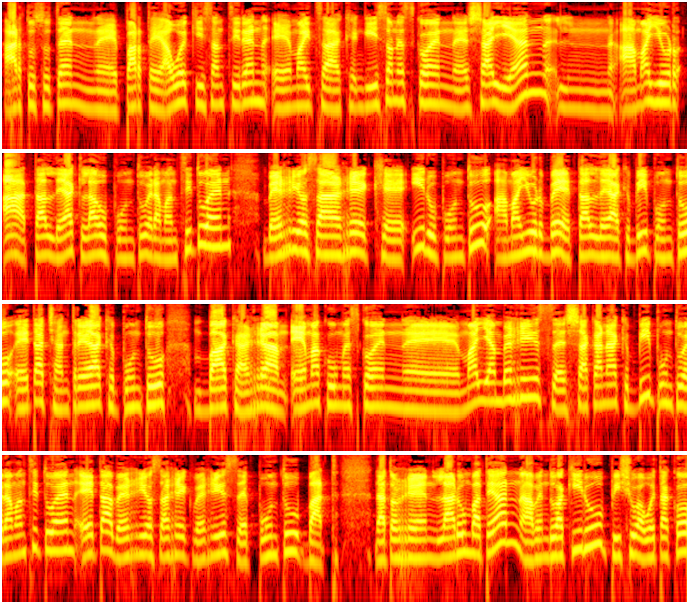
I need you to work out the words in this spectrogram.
hartu zuten parte hauek izan ziren emaitzak gizonezkoen sailean, amaiur A taldeak lau puntu eraman zituen, berriozarrek eh, iru puntu, amaiur B taldeak bi puntu, eta txantreak puntu bakarra. Emakumezkoen e, mailan berriz, eh, sakanak bi puntu eraman zituen, eta berriozarrek berriz puntu bat. Datorren larun batean, abenduak iru, pixu hauetako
